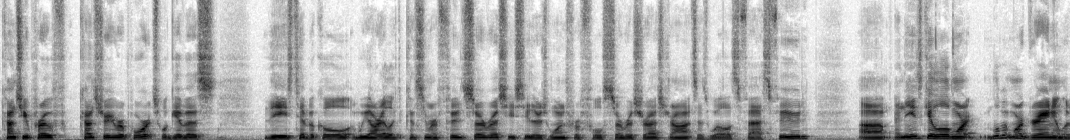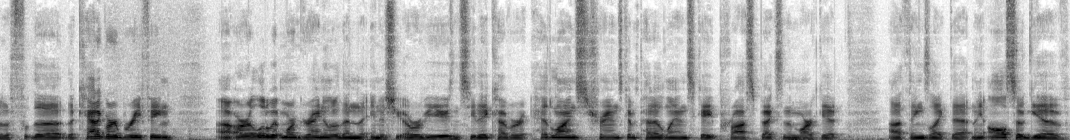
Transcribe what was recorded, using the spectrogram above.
Country, prof- country reports will give us these typical, we already looked at consumer food service. You see there's one for full service restaurants as well as fast food. Um, and these get a little more, a little bit more granular. The, the, the category briefing uh, are a little bit more granular than the industry overviews, and see they cover headlines, trends, competitive landscape, prospects in the market, uh, things like that. And they also give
